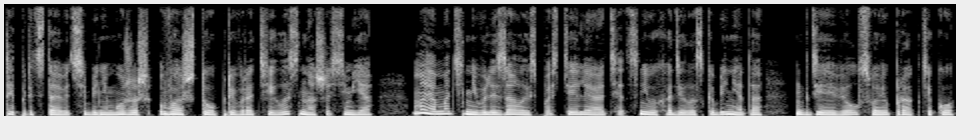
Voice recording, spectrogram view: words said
«Ты представить себе не можешь, во что превратилась наша семья», Моя мать не вылезала из постели, а отец не выходил из кабинета, где я вел свою практику.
